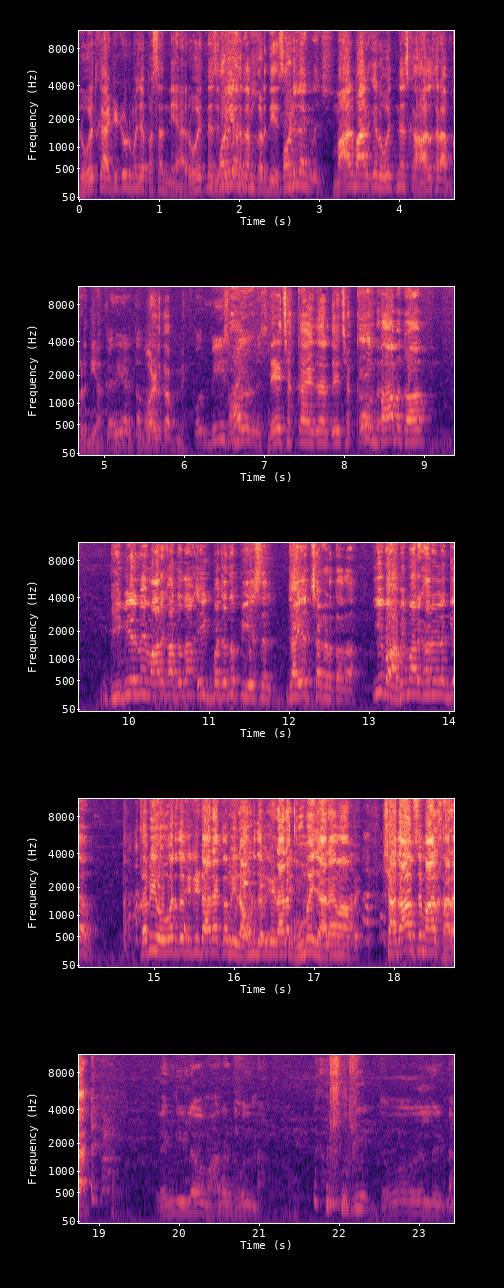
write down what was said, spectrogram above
रोहित का एटीट्यूड मुझे पसंद नहीं आया। रोहित ने ज़िंदगी खत्म कर दी इसकी। body language। मार मार के रोहित ने इसका हाल खराब कर दिया। वर्ल्ड कप में। और 20 भाई, दे छक्का इधर दे छक्का एक बात बताओ आप। बीबीएल में मार खाता था एक बचा था पीएसएल जाई अच्छा करता था। ये वहाँ भी मार खाने लग गया कभी ओवर द विकेट आ रहा है कभी राउंड द विकेट आ रहा है घूमे जा रहा है वहाँ पे। शादाब से मार खा रहा है। रंगीलो मारो ढोलना। ढोलना।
